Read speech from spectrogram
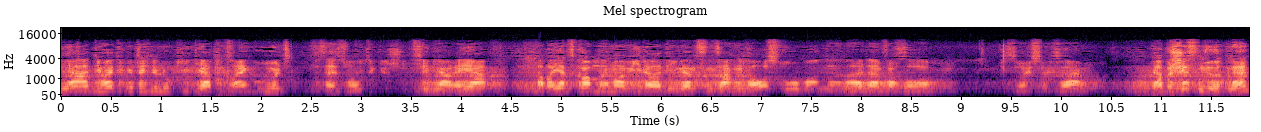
Ja, die heutige Technologie, die hat uns eingeholt, das heißt heutige schon zehn Jahre her, aber jetzt kommen immer wieder die ganzen Sachen raus, wo man dann halt einfach, äh, soll ich, ich sagen, ja, beschissen wird, ne?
